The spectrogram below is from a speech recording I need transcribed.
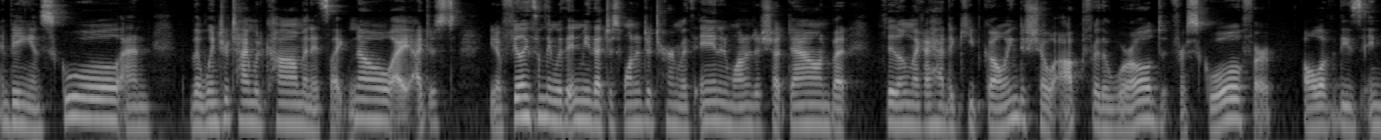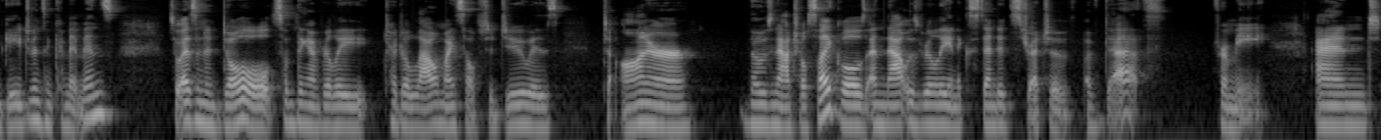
and being in school and the wintertime would come and it's like, no, I, I just, you know, feeling something within me that just wanted to turn within and wanted to shut down, but feeling like I had to keep going to show up for the world, for school, for all of these engagements and commitments. So as an adult, something I've really tried to allow myself to do is to honor those natural cycles. And that was really an extended stretch of, of death for me. And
